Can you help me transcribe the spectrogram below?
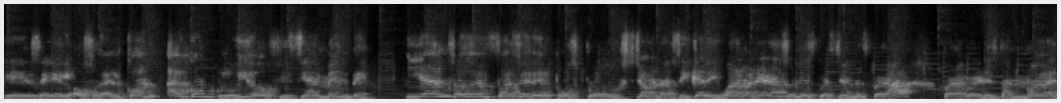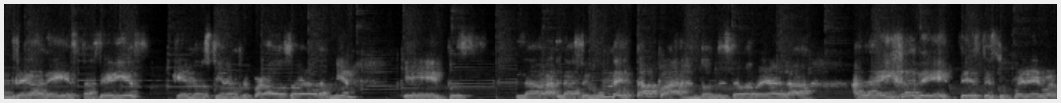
que es el Ojo de Halcón, ha concluido oficialmente y ha entrado en fase de postproducción, así que de igual manera solo es cuestión de esperar para ver esta nueva entrega de estas series que nos tienen preparados ahora también, eh, pues la, la, segunda etapa donde se va a ver a la, a la hija de, de este superhéroe.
